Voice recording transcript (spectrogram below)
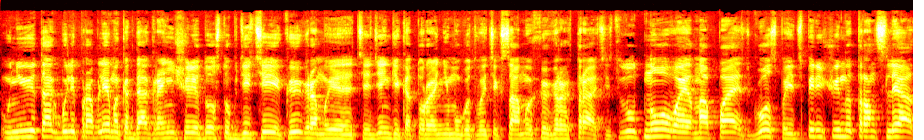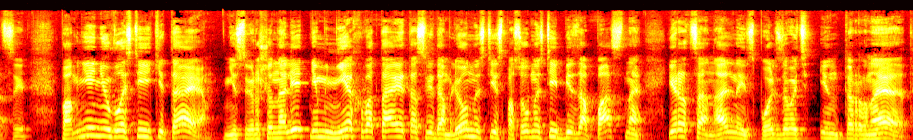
у нее и так были проблемы, когда ограничили доступ детей к играм и те деньги, которые они могут в этих самых играх тратить. Тут новая напасть, господи, теперь еще и на трансляции. По мнению властей Китая, несовершеннолетним не хватает осведомленности и способностей безопасно и рационально использовать интернет.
